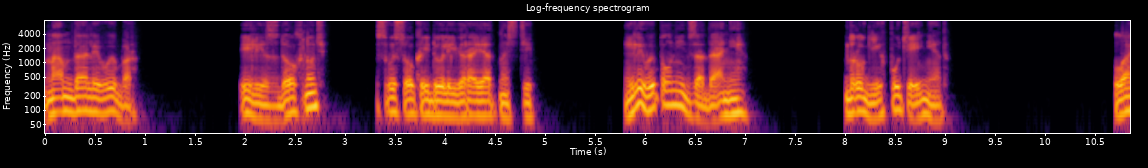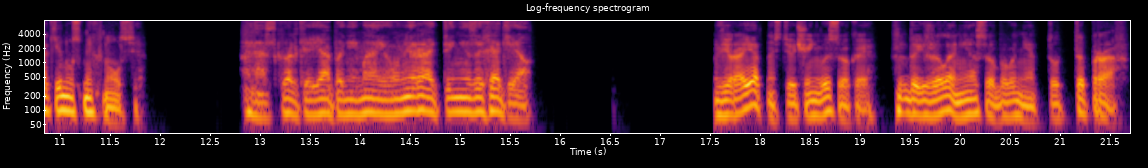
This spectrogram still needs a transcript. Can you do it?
Нам дали выбор. Или сдохнуть с высокой долей вероятности, или выполнить задание. Других путей нет. Лакин усмехнулся. «Насколько я понимаю, умирать ты не захотел». Вероятность очень высокая, да и желания особого нет, тут ты прав.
